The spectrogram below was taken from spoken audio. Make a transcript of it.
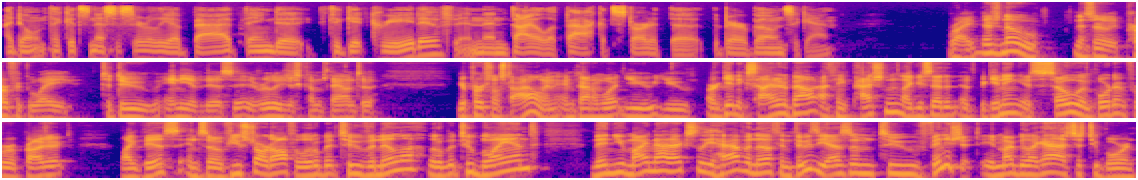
I don't think it's necessarily a bad thing to to get creative and then dial it back and start at the the bare bones again. Right. There's no necessarily perfect way to do any of this. It really just comes down to your personal style and, and kind of what you you are getting excited about. I think passion, like you said at the beginning, is so important for a project like this. And so if you start off a little bit too vanilla, a little bit too bland, then you might not actually have enough enthusiasm to finish it. It might be like, ah, it's just too boring.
